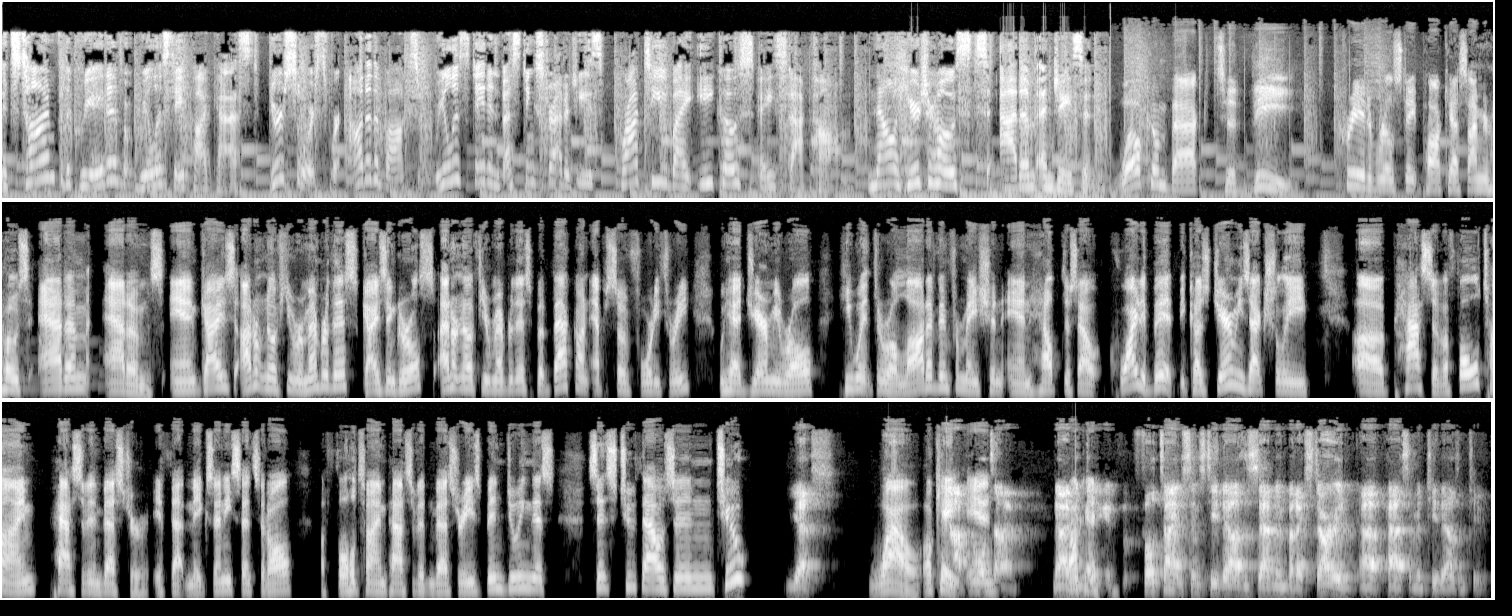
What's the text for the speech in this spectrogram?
It's time for the Creative Real Estate Podcast, your source for out of the box real estate investing strategies brought to you by ecospace.com. Now, here's your hosts, Adam and Jason. Welcome back to the Creative Real Estate Podcast. I'm your host, Adam Adams. And guys, I don't know if you remember this, guys and girls. I don't know if you remember this, but back on episode 43, we had Jeremy Roll. He went through a lot of information and helped us out quite a bit because Jeremy's actually uh, passive, a full time passive investor, if that makes any sense at all. A full time passive investor. He's been doing this since 2002? Yes. Wow. Okay. Not full time. No, I've been doing it full time since 2007, but I started uh, passive in 2002.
